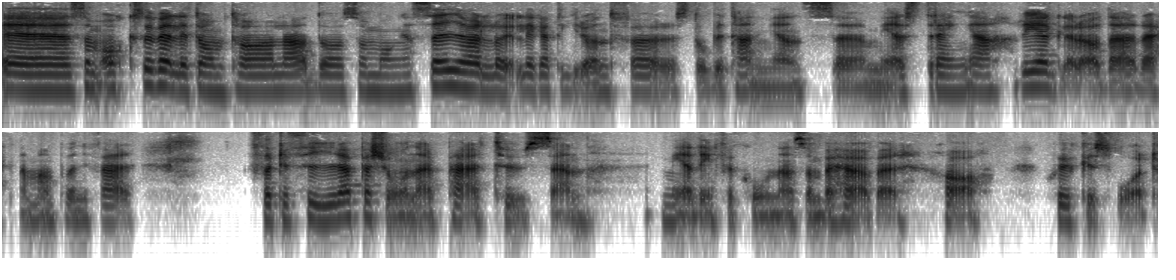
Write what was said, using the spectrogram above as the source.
eh, som också är väldigt omtalad och som många säger har legat till grund för Storbritanniens eh, mer stränga regler. Då. Där räknar man på ungefär 44 personer per tusen med infektionen som behöver ha sjukhusvård.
